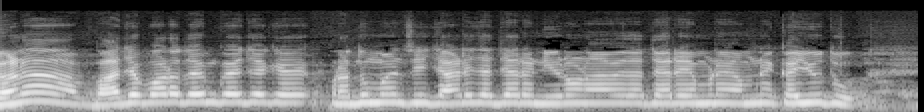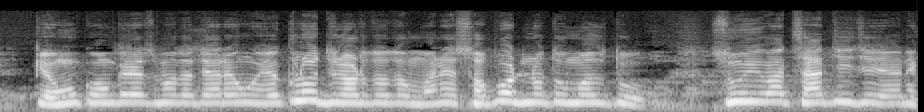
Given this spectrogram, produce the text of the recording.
ઘણા ભાજપવાળા તો એમ કહે છે કે પ્રદુમનસિંહ જાડેજા જ્યારે નિરોણ આવ્યા ત્યારે એમણે અમને કહ્યું હતું કે હું કોંગ્રેસમાં તો ત્યારે હું એકલો જ લડતો હતો, મને સપોર્ટ નહોતું મળતું. શું એ વાત સાચી છે અને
